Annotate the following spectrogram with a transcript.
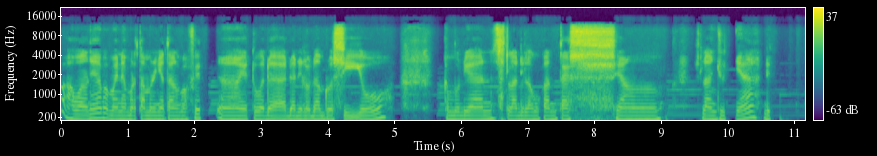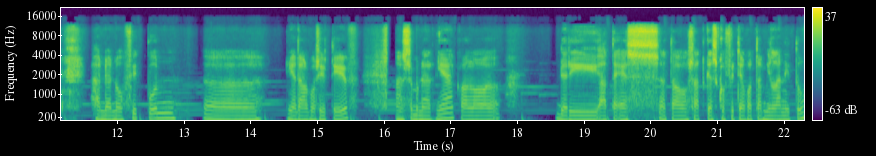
Awalnya pemain yang pertama dinyatakan COVID uh, itu ada Danilo D'Ambrosio. Kemudian setelah dilakukan tes yang selanjutnya di Handanovic pun uh, dinyatakan positif. Nah, sebenarnya kalau dari ATS atau Satgas Covid yang Kota Milan itu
